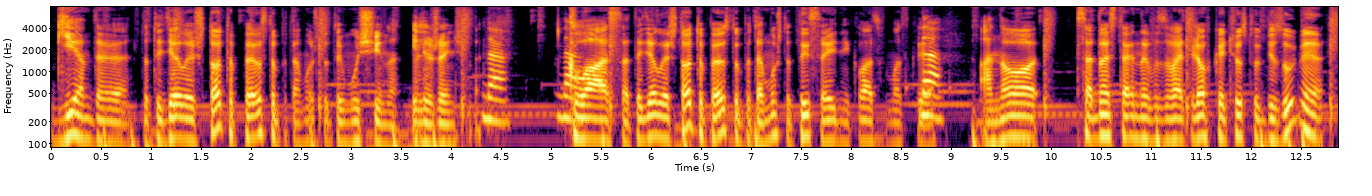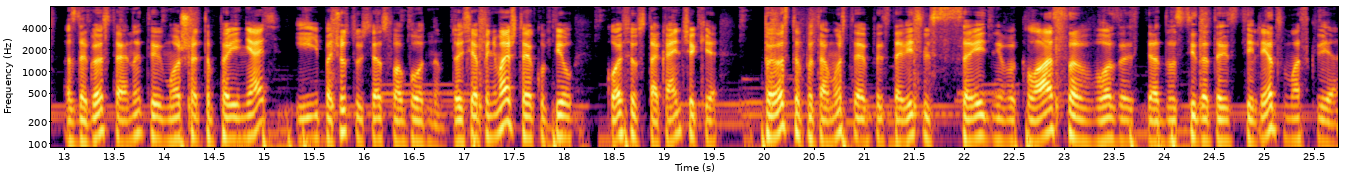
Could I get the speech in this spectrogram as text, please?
гендера, что ты делаешь что-то просто потому, что ты мужчина или женщина. Да. да. Класса. Ты делаешь что-то просто потому, что ты средний класс в Москве. Да. Оно с одной стороны, вызывает легкое чувство безумия, а с другой стороны, ты можешь это принять и почувствовать себя свободным. То есть я понимаю, что я купил кофе в стаканчике просто потому, что я представитель среднего класса в возрасте от 20 до 30 лет в Москве.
